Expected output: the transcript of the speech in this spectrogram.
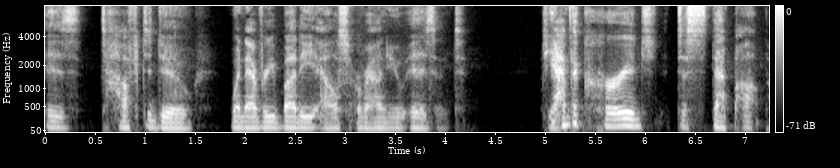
is tough to do when everybody else around you isn't. Do you have the courage to step up?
